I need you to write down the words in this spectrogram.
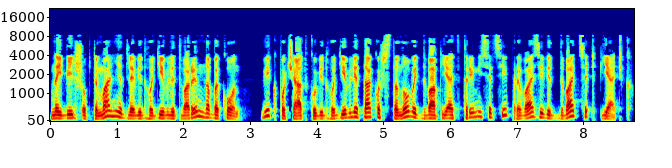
найбільш оптимальні для відгодівлі тварин на бекон. Вік початку відгодівлі також становить 2-5-3 місяці при вазі від 25 к.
